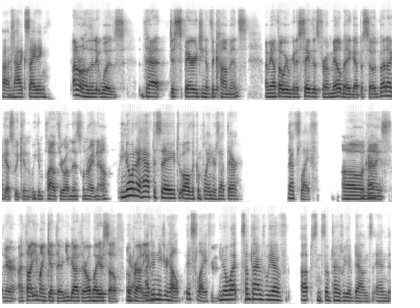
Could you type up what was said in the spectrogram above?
uh, not exciting. I don't know that it was that disparaging of the comments. I mean, I thought we were going to save this for a mailbag episode, but I guess we can we can plow through on this one right now. You know what I have to say to all the complainers out there? That's life. Oh, Okay. nice. There. I thought you might get there, and you got there all by yourself. I'm Yeah, proud of you. I didn't need your help. It's life. Good. You know what? Sometimes we have ups and sometimes we have downs. And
